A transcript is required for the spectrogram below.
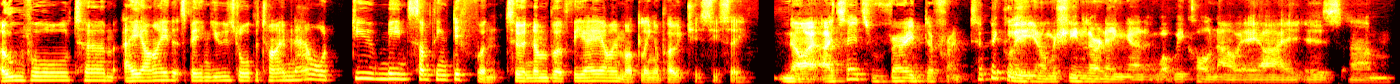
overall term AI that's being used all the time now, or do you mean something different to a number of the AI modeling approaches you see? No, I'd say it's very different. Typically, you know, machine learning and what we call now AI is um,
